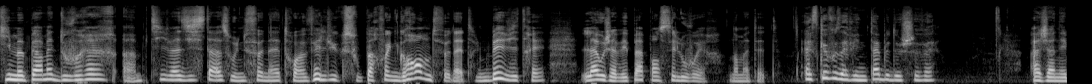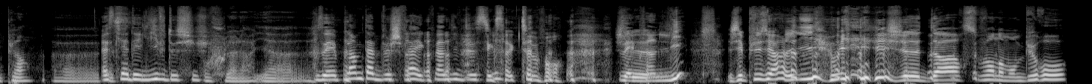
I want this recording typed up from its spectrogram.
qui me permet d'ouvrir un petit vasistas ou une fenêtre ou un Velux ou parfois une grande fenêtre, une baie vitrée, là où j'avais pas pensé l'ouvrir dans ma tête. Est-ce que vous avez une table de chevet? Ah, j'en ai plein. Euh, Est-ce qu'il y a des livres dessus? Ouf là là, il y a. Vous avez plein de tables de chevet avec plein de livres dessus. Exactement. Vous avez plein de lits J'ai plusieurs lits. Oui, je dors souvent dans mon bureau.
